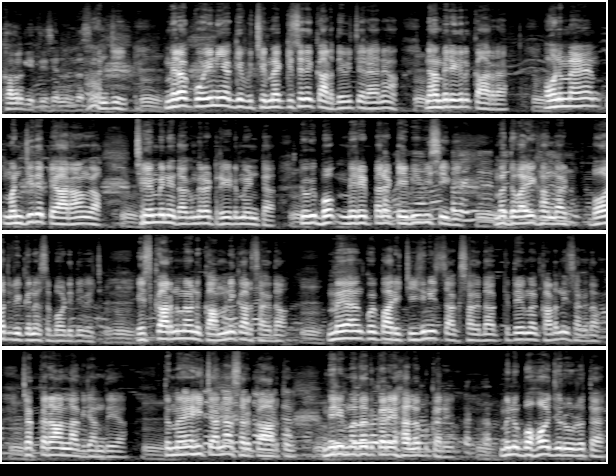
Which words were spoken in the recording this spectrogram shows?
ਖਬਰ ਕੀਤੀ ਸੀ ਇਹਨਾਂ ਨੇ ਦੱਸਿਆ ਹਾਂਜੀ। ਮੇਰਾ ਕੋਈ ਨਹੀਂ ਅੱਗੇ ਪਿੱਛੇ ਮੈਂ ਕਿਸੇ ਦੇ ਘਰ ਦੇ ਵਿੱਚ ਰਹਿ ਰਿਹਾ ਨਾ ਮੇਰੇ ਕੋਲ ਘਰ ਹੈ। ਹੁਣ ਮੈਂ ਮੰਜੀ ਦੇ ਪਿਆ ਰਹਾਂਗਾ 6 ਮਹੀਨੇ ਤੱਕ ਮੇਰਾ ਟ੍ਰੀਟਮੈਂਟ ਹੈ ਕਿਉਂਕਿ ਬਹੁ- ਮੇਰੇ ਪਹਿਲਾਂ ਟੀਬੀ ਵੀ ਸੀਗੀ ਮੈਂ ਦਵਾਈ ਖਾਂਦਾ ਬਹੁਤ ਵੀਕਨੈਸ ਬੋਡੀ ਦੇ ਵਿੱਚ। ਇਸ ਕਾਰਨ ਮੈਂ ਹੁਣ ਕੰਮ ਨਹੀਂ ਕਰ ਸਕਦਾ। ਮੈਂ ਕੋਈ ਭਾਰੀ ਚੀਜ਼ ਨਹੀਂ ਚੱਕ ਸਕਦਾ ਕਿਤੇ ਮੈਂ ਖੜ ਨਹੀਂ ਸਕਦਾ। ਚੱਕਰ ਆਉਣ ਲੱਗ ਜਾਂਦੇ ਆ। ਤੇ ਮੈਂ ਇਹੀ ਚਾਹਨਾ ਸਰਕਾਰ ਤੋਂ ਮੇਰੀ ਮਦਦ ਕਰੇ ਹੈਲਪ ਕਰੇ। ਮੈਨੂੰ ਬਹੁਤ ਜ਼ਰੂਰਤ ਹੈ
